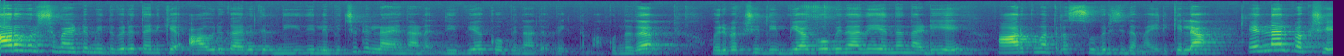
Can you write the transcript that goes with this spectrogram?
ആറു വർഷമായിട്ടും ഇതുവരെ തനിക്ക് ആ ഒരു കാര്യത്തിൽ നീതി ലഭിച്ചിട്ടില്ല എന്നാണ് ദിവ്യ ഗോപിനാഥ് വ്യക്തമാക്കുന്നത്. ഒരുപക്ഷെ ദിവ്യ ഗോപിനാഥ് എന്ന നടിയെ ആർക്കും അത്ര സുപരിചിതമായിരിക്കില്ല. എന്നാൽ പക്ഷേ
